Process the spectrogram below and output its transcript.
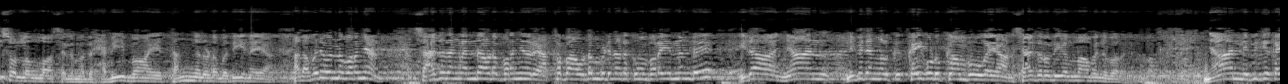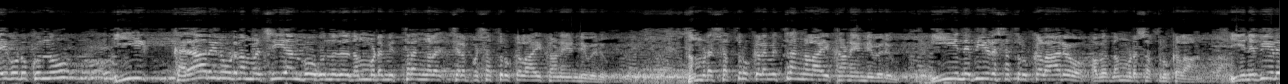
വസല്ലം അത് ഹബീബായ തങ്ങളുടെ മദീനയാണ് അത് അവർ വന്ന് പറഞ്ഞാൽ സാധ്യത തങ്ങൾ എന്താ അവിടെ പറഞ്ഞത്? അഖബ ഉടമ്പടി നടക്കുമ്പോൾ പറയുന്നുണ്ട് ഇതാ ഞാൻ നബി തങ്ങൾക്ക് കൈ കൊടുക്കാൻ പോവുകയാണ് സാദ് റബി അള്ളാഹുവിന് പറഞ്ഞു. ഞാൻ നബിക്ക് കൈ കൊടുക്കുന്നു. ഈ കരാറിലൂടെ നമ്മൾ ചെയ്യാൻ പോകുന്നത് നമ്മുടെ മിത്രങ്ങളെ ചിലപ്പോൾ ശത്രുക്കളായി കാണേണ്ടി വരും. നമ്മുടെ ശത്രുക്കളെ മിത്രങ്ങളായി കാണേണ്ടി വരും. ഈ നബിയുടെ ശത്രുക്കൾ ആരോ? അവർ നമ്മുടെ ശത്രുക്കളാണ്. ഈ നബിയുടെ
